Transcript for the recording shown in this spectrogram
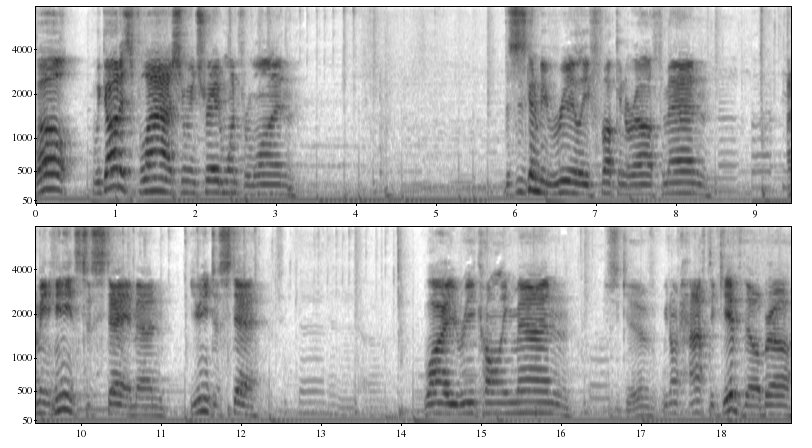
Well, we got his flash and we trade one for one. This is gonna be really fucking rough, man. I mean, he needs to stay, man. You need to stay. Why are you recalling, man? Just give. We don't have to give, though, bro.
